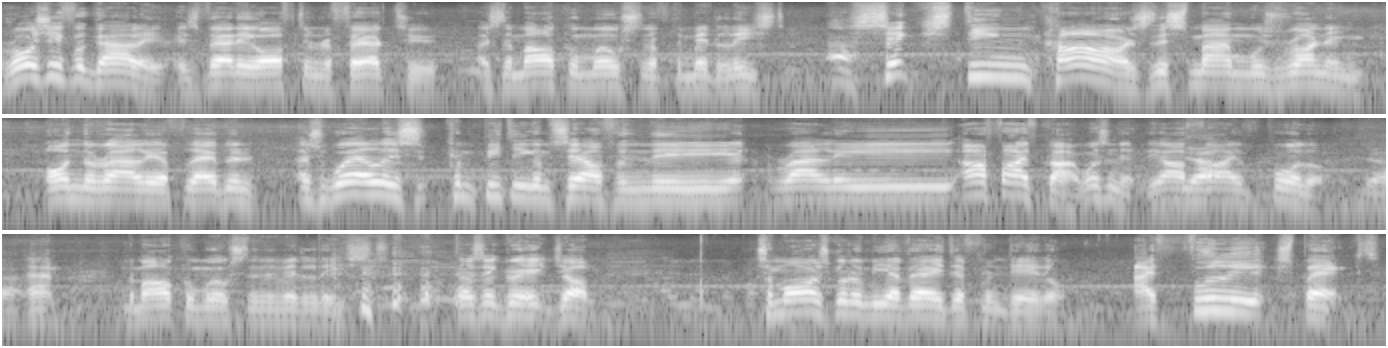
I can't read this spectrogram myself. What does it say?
Roger Feghali is very often referred to as the Malcolm Wilson of the Middle East. 16 cars this man was running on the Rally of Lebanon, as well as competing himself in the Rally R5 car, wasn't it? The R5 yeah. Polo. Yeah. Um, the Malcolm Wilson of the Middle East. Does a great job. Tomorrow's going to be a very different day, though. I fully expect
